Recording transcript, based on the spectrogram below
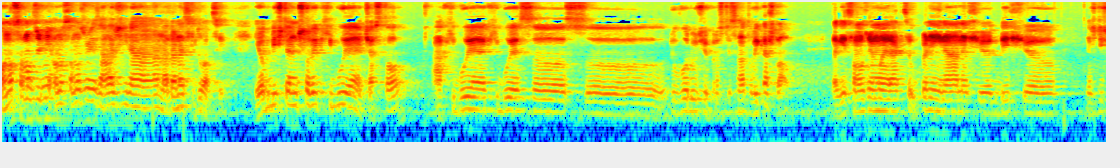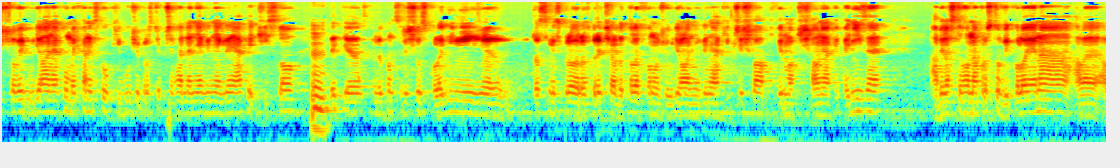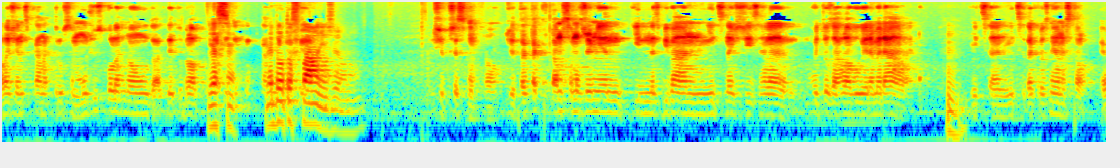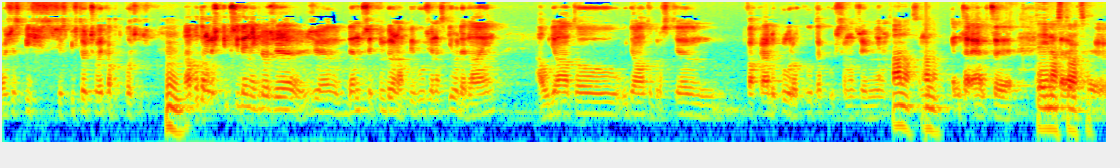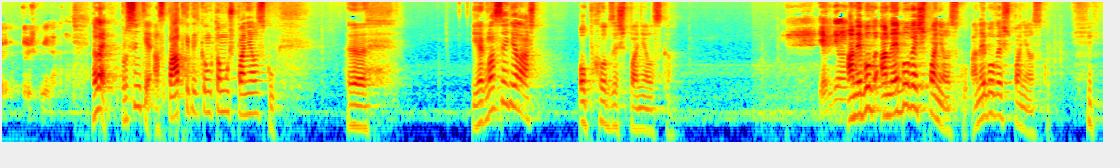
Ono samozřejmě, ono samozřejmě záleží na, na dané situaci. Jo, když ten člověk chybuje často a chybuje, chybuje z, z důvodu, že prostě se na to vykašlal, tak je samozřejmě moje reakce úplně jiná, než když, než když člověk udělá nějakou mechanickou chybu, že prostě přehledne někde, někde nějaké číslo. Hmm. Teď eh, jsem dokonce řešil s kolegyní, že to si mi skoro rozbrečel do telefonu, že udělala někde nějaký přišla, firma přišla o nějaké peníze a byla z toho naprosto vykolejená, ale, ale ženská, na kterou se můžu spolehnout a kde to byla... Jasně, nebylo to schválně, že jo? No. Že přesně, no. Že tak, tak tam samozřejmě ti nezbývá nic, než říct, hele, hoď to za hlavu, jedeme dál. Hmm. Nic, se, nic se tak hrozného nestalo. Jo? Že, spíš, že spíš toho člověka podpoříš. Hmm. No a potom, když ti přijde někdo, že, že den předtím byl na pivu, že nestihl deadline a udělá to, udělá to prostě dvakrát do půl roku, tak už samozřejmě, ano, samozřejmě ano. ta reakce je, to je jiná situace. Je trošku jiná. Hele, prosím tě, a zpátky teď k tomu Španělsku. Eh, jak vlastně děláš obchod ze Španělska? Jak dělám? A nebo, a nebo ve Španělsku. A nebo ve Španělsku. uh,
